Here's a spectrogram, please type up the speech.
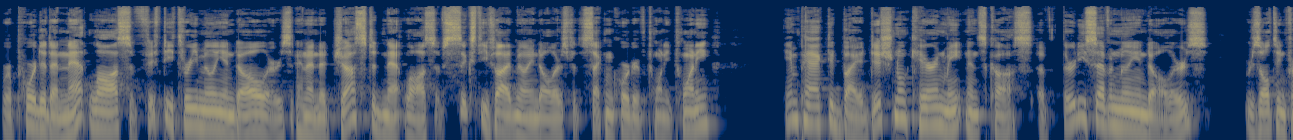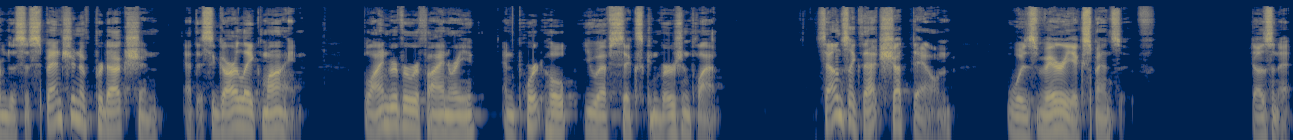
reported a net loss of $53 million and an adjusted net loss of $65 million for the second quarter of 2020, impacted by additional care and maintenance costs of $37 million resulting from the suspension of production at the Cigar Lake Mine, Blind River Refinery, and Port Hope UF6 conversion plant. Sounds like that shutdown was very expensive, doesn't it?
